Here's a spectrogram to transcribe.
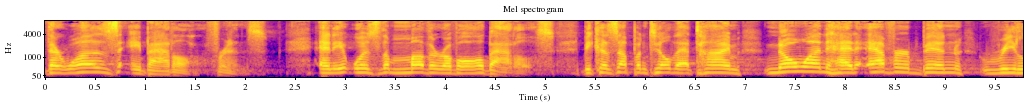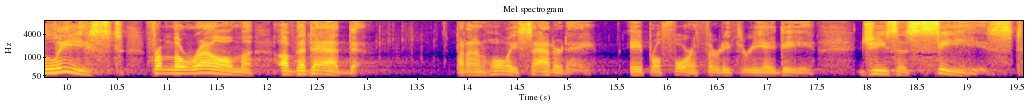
There was a battle, friends, and it was the mother of all battles because up until that time, no one had ever been released from the realm of the dead. But on Holy Saturday, April 4th, 33 AD, Jesus seized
